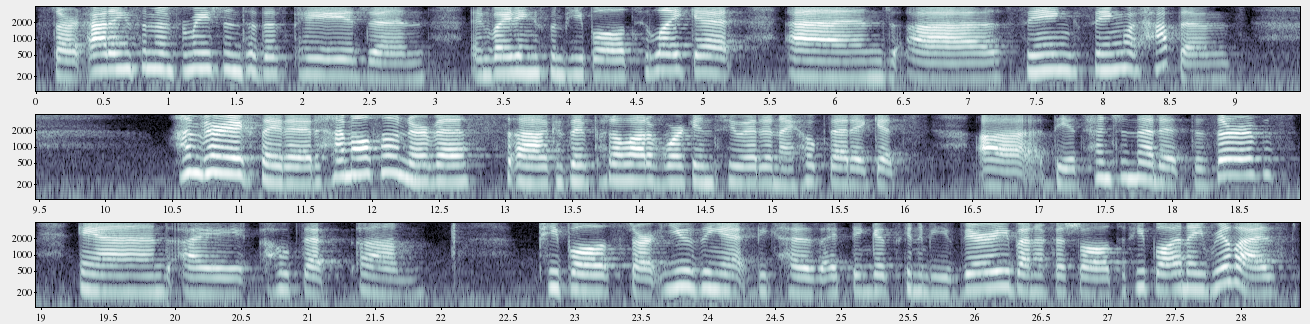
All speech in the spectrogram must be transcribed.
start adding some information to this page and inviting some people to like it and uh, seeing, seeing what happens. I'm very excited. I'm also nervous because uh, I've put a lot of work into it and I hope that it gets uh, the attention that it deserves and I hope that um, people start using it because I think it's going to be very beneficial to people. And I realized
